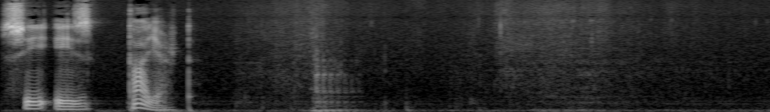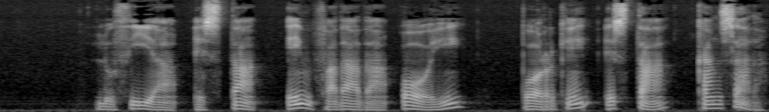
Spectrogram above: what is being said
she is tired. Lucía está enfadada hoy porque está cansada.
